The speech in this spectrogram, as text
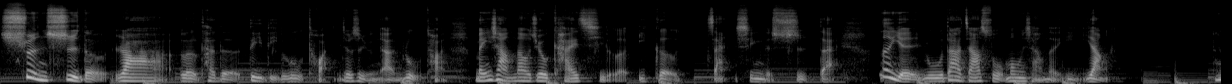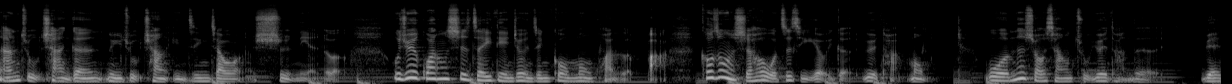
顺势的拉了他的弟弟入团，就是云安入团，没想到就开启了一个崭新的时代。那也如大家所梦想的一样，男主唱跟女主唱已经交往了四年了。我觉得光是这一点就已经够梦幻了吧。高中的时候，我自己也有一个乐团梦，我那时候想组乐团的。原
